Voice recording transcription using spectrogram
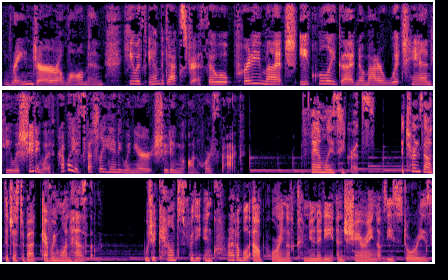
ranger, a lawman, he was ambidextrous, so pretty much equally good no matter which hand he was shooting with. Probably especially handy when you're shooting on horseback. Family secrets. It turns out that just about everyone has them, which accounts for the incredible outpouring of community and sharing of these stories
